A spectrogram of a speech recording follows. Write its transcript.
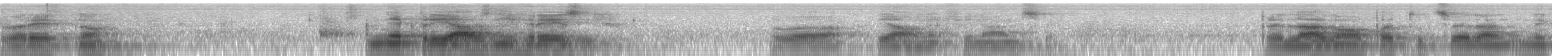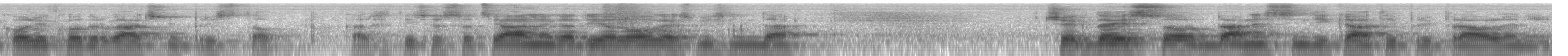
verjetno neprijaznih rezih v javne finance. Predlagamo pa tudi seveda nekoliko drugačni pristop. Kar se tiče socialnega dialoga, jaz mislim, da če kdaj so danes sindikati pripravljeni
